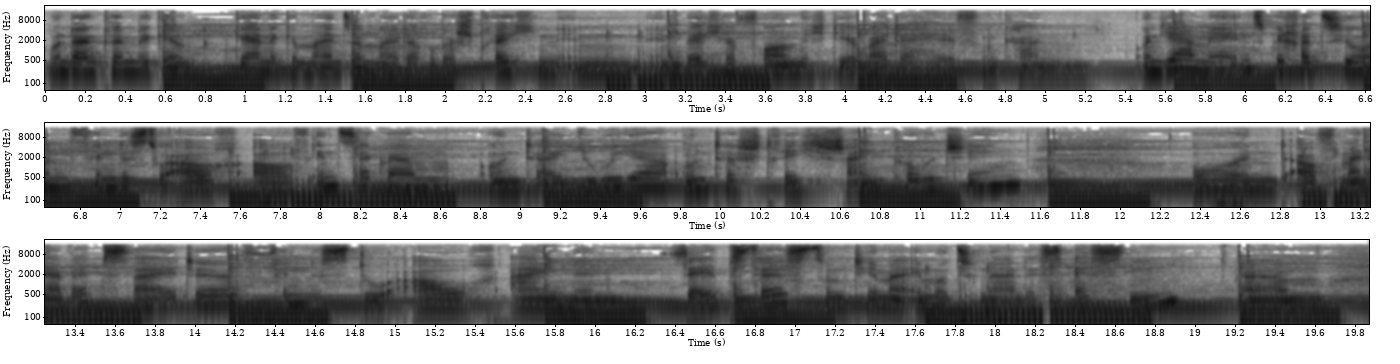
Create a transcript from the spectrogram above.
Und dann können wir gerne gemeinsam mal darüber sprechen, in, in welcher Form ich dir weiterhelfen kann. Und ja, mehr Inspiration findest du auch auf Instagram unter julia-scheincoaching. Und auf meiner Webseite findest du auch einen Selbsttest zum Thema emotionales Essen. Ähm,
